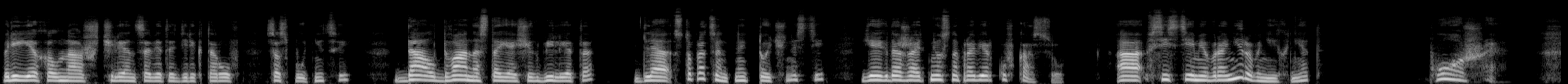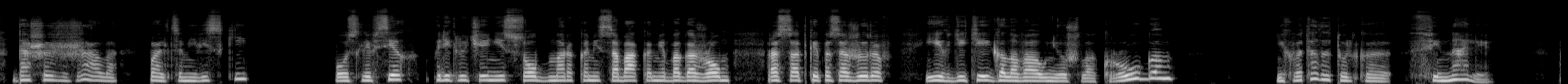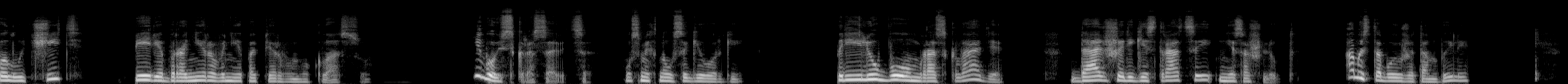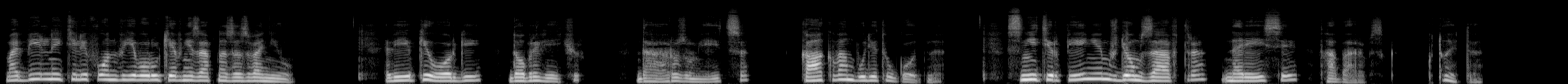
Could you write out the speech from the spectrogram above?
Приехал наш член совета директоров со спутницей, дал два настоящих билета для стопроцентной точности, я их даже отнес на проверку в кассу, а в системе бронирования их нет. Боже! Даша сжала пальцами виски. После всех приключений с обмороками, собаками, багажом, рассадкой пассажиров и их детей голова у нее шла кругом. Не хватало только в финале получить перебронирование по первому классу. — Не бойся, красавица, — усмехнулся Георгий. — При любом раскладе дальше регистрации не сошлют. А мы с тобой уже там были. Мобильный телефон в его руке внезапно зазвонил. — Вип Георгий, добрый вечер. — Да, разумеется. Как вам будет угодно. С нетерпением ждем завтра на рейсе в Хабаровск. Кто это?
